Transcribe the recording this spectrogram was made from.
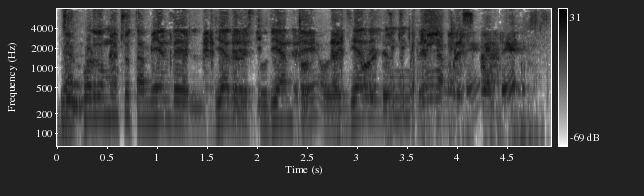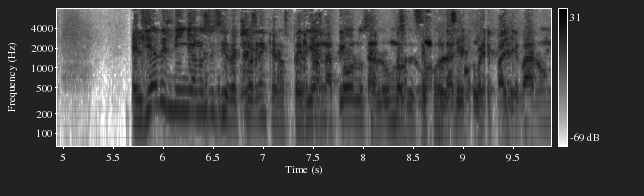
me acuerdo mucho también del día del estudiante o del día del niño precisamente. El día del niño, no sé si recuerden que nos pedían a todos los alumnos de secundaria y prepa llevar un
